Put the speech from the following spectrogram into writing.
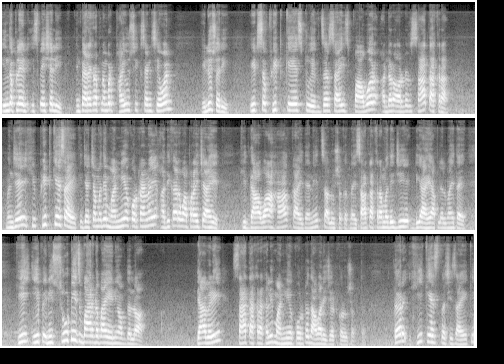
in the plaint specially in paragraph number five six and seven illusory it's a fit case to exercise power under order सात अकरा. म्हणजे ही फिट केस आहे की ज्याच्यामध्ये माननीय कोर्टाने अधिकार वापरायचे आहेत. की दावा हा कायद्याने चालू शकत नाही. सात अकरामध्ये जी डी आहे आपल्याला माहीत आहे की if any suit is barred by any of the law त्यावेळी सात अकराखाली माननीय कोर्ट दावा रिजेक्ट करू शकतं. तर ही केस तशीच आहे की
